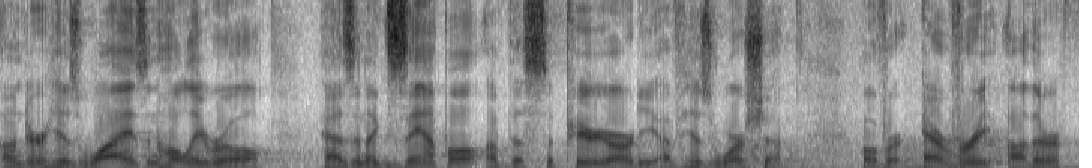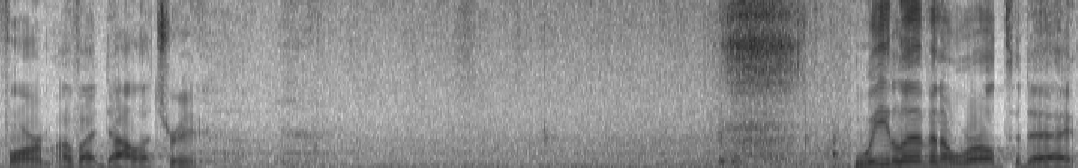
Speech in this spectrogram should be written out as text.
under his wise and holy rule as an example of the superiority of his worship over every other form of idolatry. We live in a world today,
